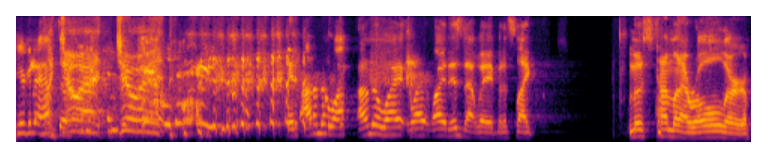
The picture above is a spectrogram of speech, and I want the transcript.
you're gonna have like, to do it, do it. and I don't know why. I don't know why why why it is that way, but it's like most of the time when I roll or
